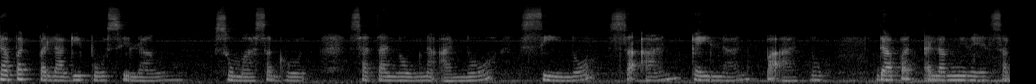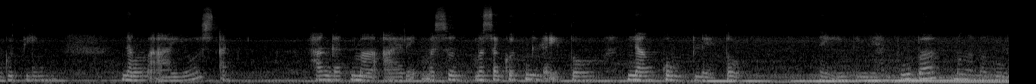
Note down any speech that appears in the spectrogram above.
Dapat palagi po silang sumasagot sa tanong na ano, sino, saan, kailan, paano. Dapat alam nila yan sagutin ng maayos at hanggat maaari masagot nila ito ng kumpleto. Naiintindihan po ba mga magulang?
